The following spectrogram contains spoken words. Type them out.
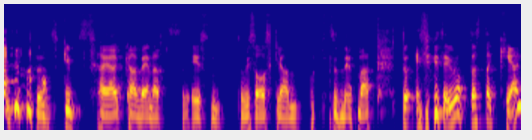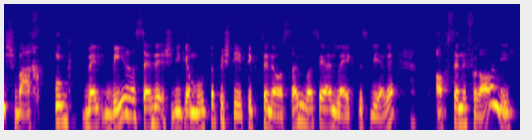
Sonst gibt es heuer kein Weihnachtsessen, so wie es ausklappen und das nicht macht. Du, es ist ja überhaupt das der Kernschwachpunkt, weil weder seine Schwiegermutter bestätigt seine Aussagen, was ja ein leichtes wäre, auch seine Frau nicht.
